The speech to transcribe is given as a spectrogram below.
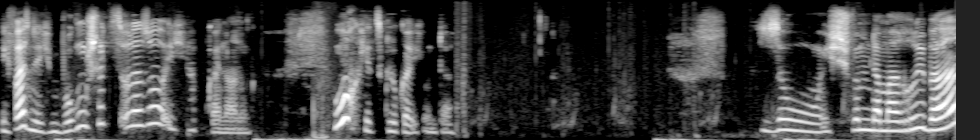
Ich weiß nicht, ein Bogenschütz oder so? Ich hab keine Ahnung. Huch, jetzt glucker ich unter. So, ich schwimme da mal rüber.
